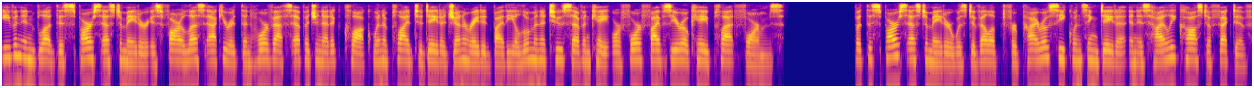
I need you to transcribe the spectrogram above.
Even in blood this sparse estimator is far less accurate than Horvath's epigenetic clock when applied to data generated by the Illumina 27K or 450K platforms. But the sparse estimator was developed for pyrosequencing data and is highly cost-effective.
